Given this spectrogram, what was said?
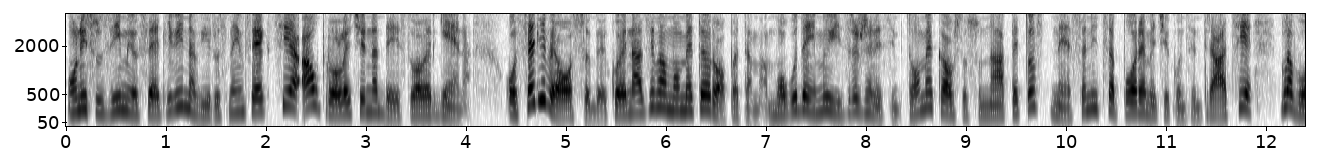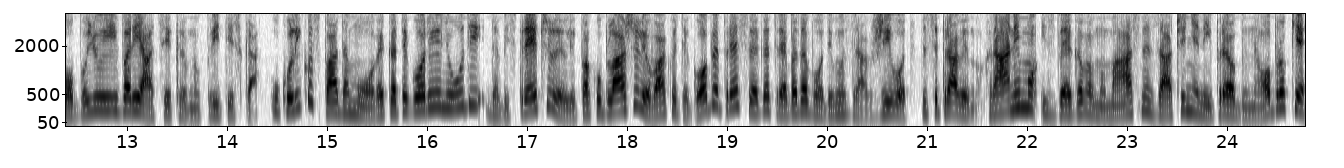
Oni su zimi osetljivi na virusne infekcije, a u proleće na dejstvo alergena. Osedljive osobe, koje nazivamo meteoropatama, mogu da imaju izražene simptome kao što su napetost, nesanica, poremeće koncentracije, glavobolju i varijacije krvnog pritiska. Ukoliko spadamo u ove kategorije ljudi, da bi sprečili ili pak ublažili ovakve tegobe, pre svega treba da vodimo zdrav život, da se pravilno hranimo, izbegavamo masne, začinjene i preobilne obroke,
